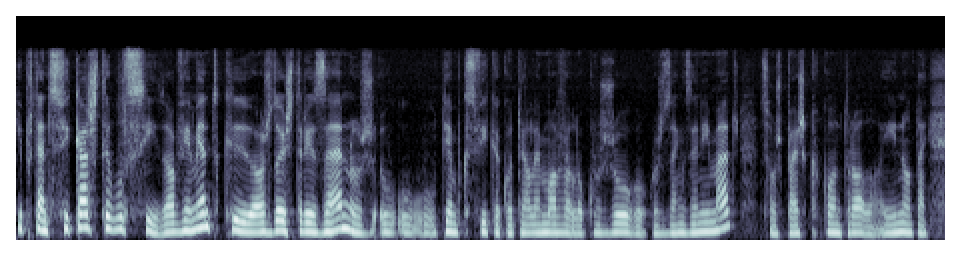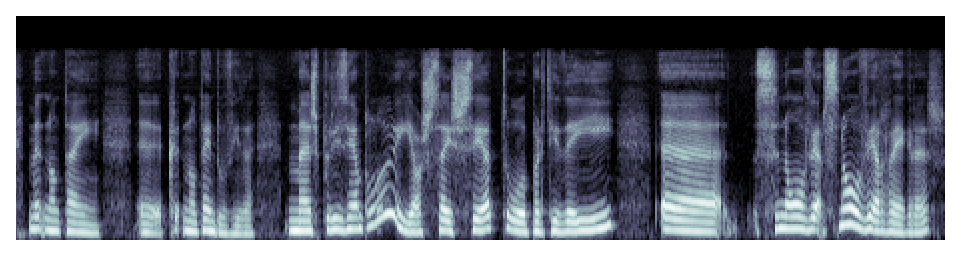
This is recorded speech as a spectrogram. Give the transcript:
E, portanto, se ficar estabelecido, obviamente que aos dois, três anos, o, o tempo que se fica com o telemóvel ou com o jogo ou com os desenhos animados, são os pais que controlam, e não tem, não tem, uh, não tem dúvida. Mas, por exemplo, e aos seis, sete, ou a partir daí, Uh, se, não houver, se não houver regras,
